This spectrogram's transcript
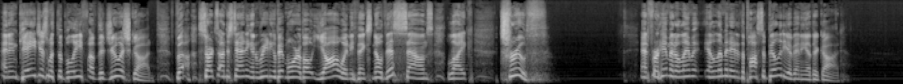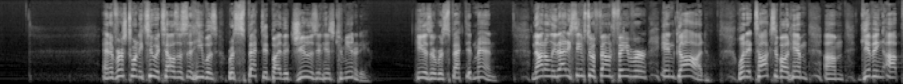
and engages with the belief of the Jewish God. But starts understanding and reading a bit more about Yahweh, and he thinks, no, this sounds like truth. And for him, it elim- eliminated the possibility of any other God. And in verse 22, it tells us that he was respected by the Jews in his community. He is a respected man. Not only that, he seems to have found favor in God when it talks about him um, giving up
